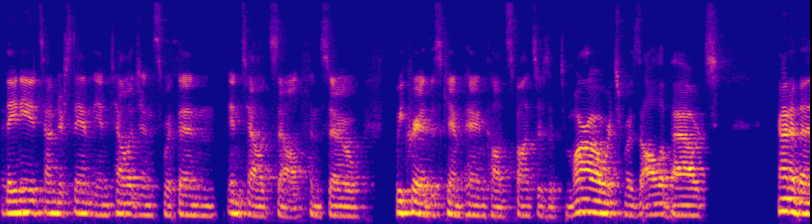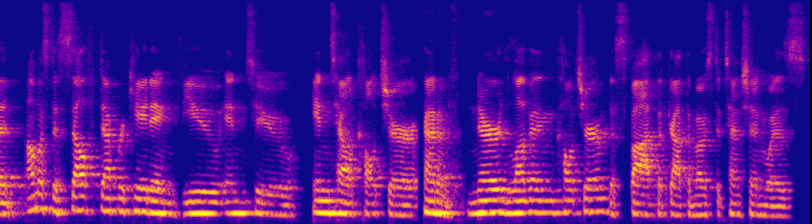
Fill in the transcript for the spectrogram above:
they needed to understand the intelligence within Intel itself. And so we created this campaign called Sponsors of Tomorrow, which was all about kind of a almost a self-deprecating view into Intel culture, kind of nerd loving culture. The spot that got the most attention was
